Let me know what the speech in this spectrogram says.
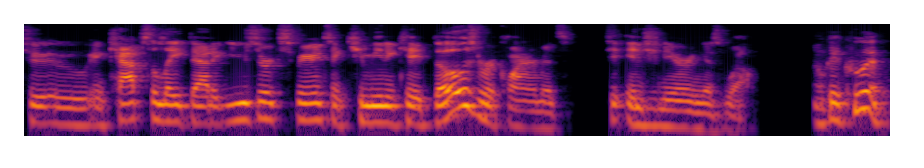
to encapsulate that user experience and communicate those requirements to engineering as well. Okay, cool.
